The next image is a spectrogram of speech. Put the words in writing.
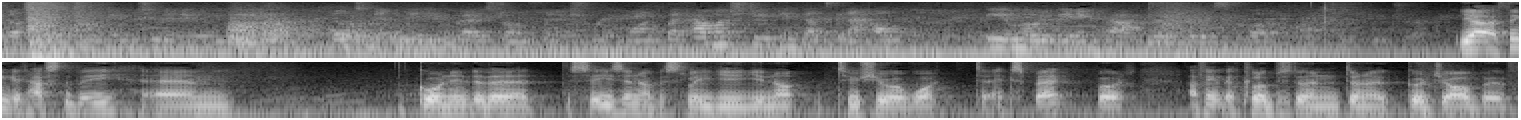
adjustment moving to a new league. Ultimately, you guys don't finish where you want, but how much do you think that's going to help be a motivating factor for this club in the future? Yeah, I think it has to be. Um, going into the, the season, obviously you, you're not too sure what to expect, but I think the club's done done a good job of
